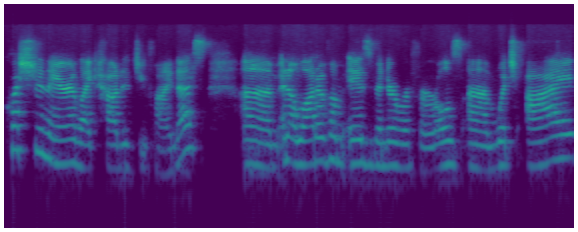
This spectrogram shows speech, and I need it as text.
questionnaire, like how did you find us? Um, and a lot of them is vendor referrals, um, which I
